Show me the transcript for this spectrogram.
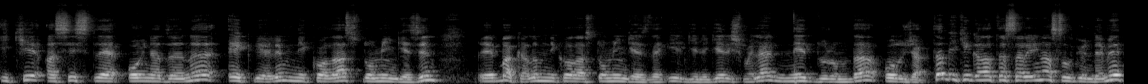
2 asistle oynadığını ekleyelim Nicolas Dominguez'in. E, bakalım Nicolas Dominguez'le ilgili gelişmeler ne durumda olacak? Tabii ki Galatasaray'ın asıl gündemi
